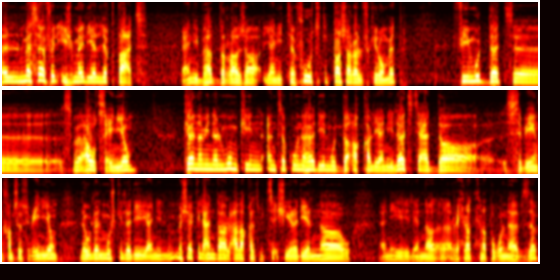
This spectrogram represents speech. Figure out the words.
المسافة الإجمالية اللي قطعت يعني بهذه الدراجة يعني تفوت 13000 كيلومتر. في مدة 97 آه، يوم. كان من الممكن أن تكون هذه المدة أقل يعني لا تتعدى 70 75 يوم لولا المشكل الذي يعني المشاكل عندها العلاقات بالتأشيرة ديالنا يعني لأن الرحلة حنا طولناها بزاف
